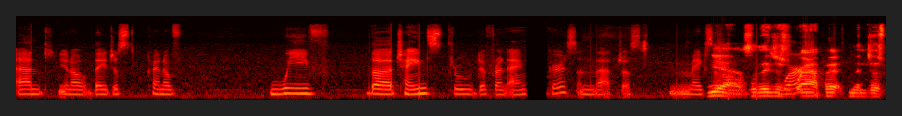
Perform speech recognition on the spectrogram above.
and you know they just kind of weave the chains through different anchors, and that just makes it Yeah, so they just work. wrap it and then just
